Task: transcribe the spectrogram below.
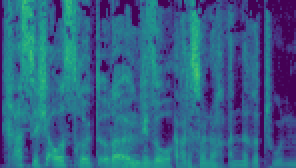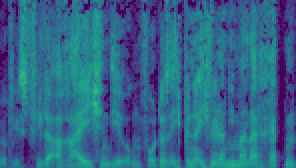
krass sich ausdrückt oder irgendwie so. Aber das sollen auch andere tun, möglichst viele erreichen, die irgendwo. Das, ich bin, ich will doch niemanden erretten.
